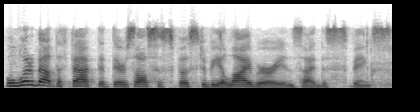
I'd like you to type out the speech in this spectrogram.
Well, what about the fact that there's also supposed to be a library inside the Sphinx?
